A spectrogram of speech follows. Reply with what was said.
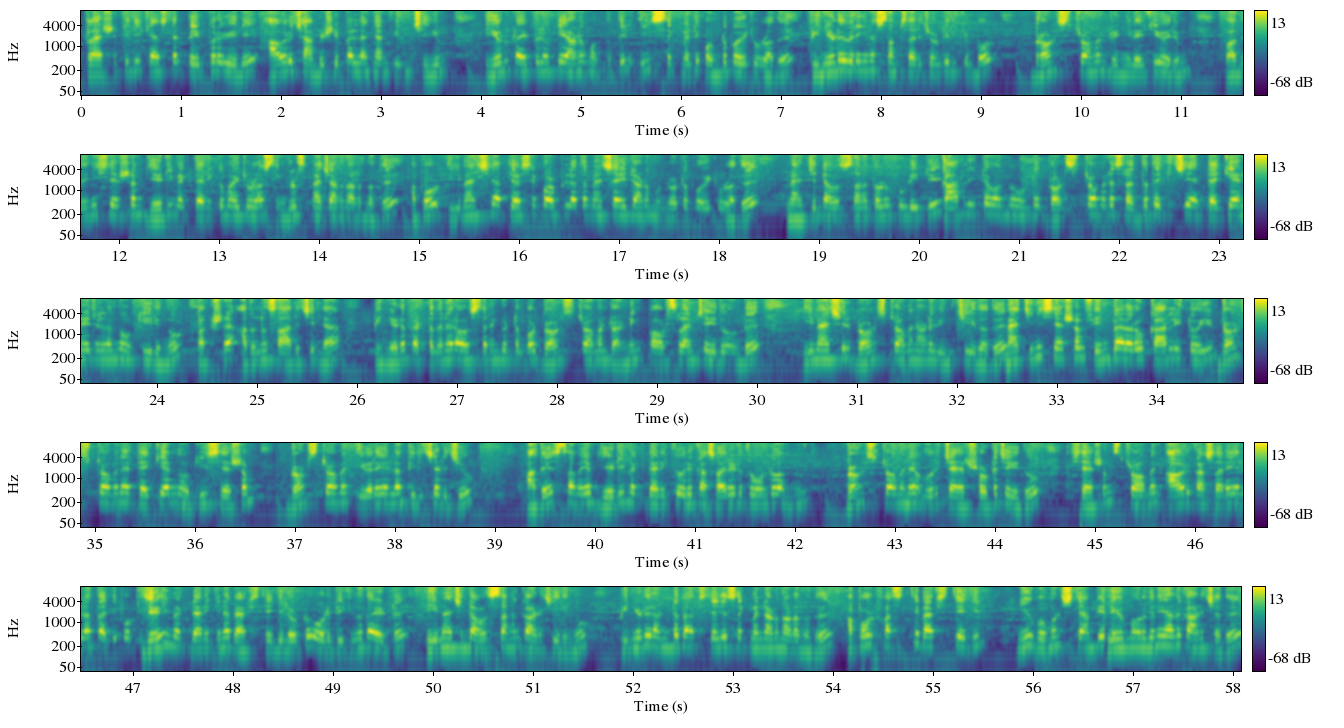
Clash at the Castle pay per വ്യൂവിൽ ആ ഒരു ചാമ്പ്യൻഷിപ്പ് എല്ലാം ഞാൻ വിൻ ചെയ്യും. ഈ ഒരു ടൈപ്പിലൊക്കെയാണ് മൊത്തത്തിൽ ഈ സെഗ്മെന്റ് കൊണ്ടുപോയിട്ടുള്ളത്. പിന്നീട് ഇവരിങ്ങനെ സംസാരിച്ചുകൊണ്ടിരിക്കുമ്പോൾ ബ്രോൺ സ്ട്രോമൻ റിങ്ങിലേക്ക് വരും. വന്നതിന് ശേഷം ജെ ഡി മെക്കാനിക്കുമായിട്ടുള്ള സിംഗിൾസ് മാച്ചാണ് നടന്നത്. അപ്പോൾ ഈ മാച്ച് അത്യാവശ്യം കുഴപ്പമില്ലാത്ത മാച്ചായിട്ടാണ് മുന്നോട്ട് പോയിട്ടുള്ളത്. മാച്ചിന്റെ അവസാനത്തോട് കൂടിയിട്ട് കാർലിറ്റ വന്നുകൊണ്ട് ബ്രോൺ സ്ട്രോമന്റെ ശ്രദ്ധ തെറ്റിച്ച് അറ്റാക്ക് ചെയ്യാനായിട്ടെല്ലാം നോക്കിയിരുന്നു. പക്ഷെ അതൊന്നും സാധിച്ചില്ല. പിന്നീട് പെട്ടെന്ന് ഒരു അവസരം കിട്ടുമ്പോൾ Braun Strowman running power slam ചെയ്തുകൊണ്ട് ഈ മാച്ചിൽ ബ്രോൺ സ്ട്രോമൻ ആണ് വിൻ ചെയ്തത്. മാച്ചിന് ശേഷം ഫിൻ ബാലറും കാർലിറ്റോയും ബ്രോൺ സ്ട്രോമനെ അറ്റാക്ക് ചെയ്യാൻ നോക്കി. ശേഷം ബ്രോൺ സ്ട്രോമൻ ഇവരെയെല്ലാം തിരിച്ചടിച്ചു. അതേസമയം ജെ ഡി മെക്ഡാനിക്ക് ഒരു കസാര എടുത്തുകൊണ്ട് വന്ന്. ബ്രൗൺ സ്ട്രോമനെ ഒരു ചെയർ ഷോട്ട് ചെയ്തു. ശേഷം സ്ട്രോമൻ ആ ഒരു കസേരയെല്ലാം തല്ലിപ്പൊട്ടി ജെ ഡി മെക്ഡാനിക്കിനെ ബാക്ക് സ്റ്റേജിലോട്ട് ഓടിപ്പിക്കുന്നതായിട്ട് ഈ മാച്ചിന്റെ അവസാനം കാണിച്ചിരുന്നു. പിന്നീട് രണ്ട് ബാക്ക് സ്റ്റേജ് സെഗ്മെന്റ് ആണ് നടന്നത്. അപ്പോൾ ഫസ്റ്റ് ബാക്ക് സ്റ്റേജിൽ ന്യൂ വുമൺസ് ചാമ്പ്യൻ ലിവ് മോർഗനെയാണ് കാണിച്ചത്.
